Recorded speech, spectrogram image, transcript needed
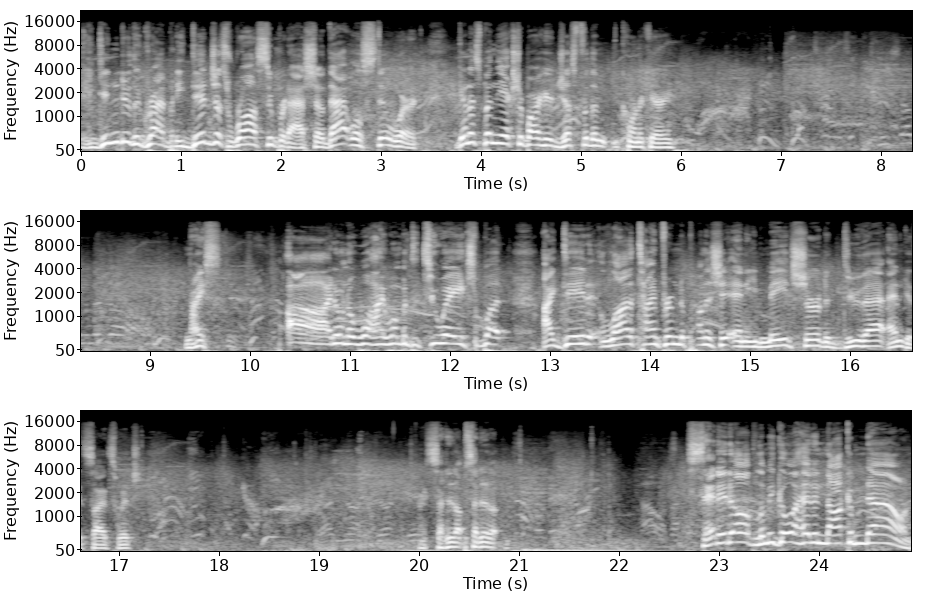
He didn't do the grab, but he did just raw super dash, so that will still work. Gonna spend the extra bar here just for the corner carry. Nice. Ah, I don't know why I went with the 2H, but I did a lot of time for him to punish it, and he made sure to do that and get side switch. All right, set it up, set it up. Set it up! Let me go ahead and knock him down!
